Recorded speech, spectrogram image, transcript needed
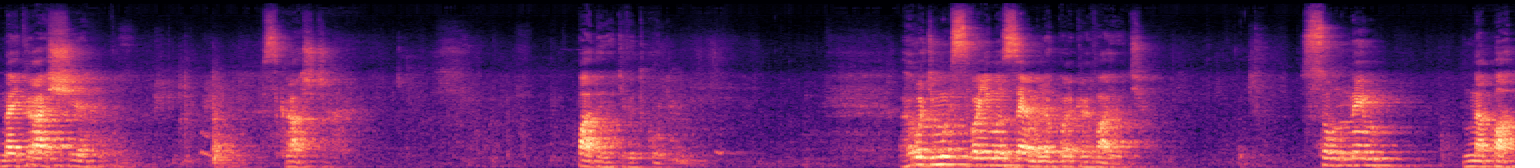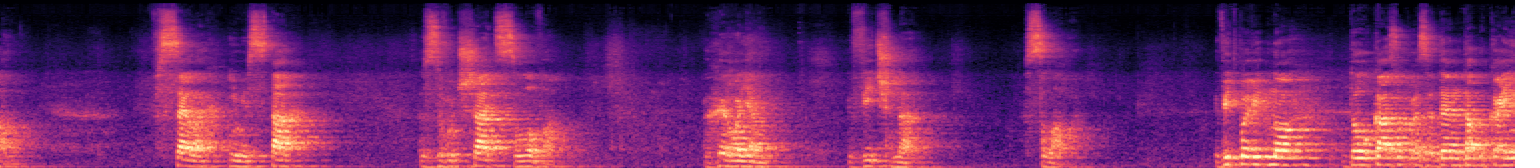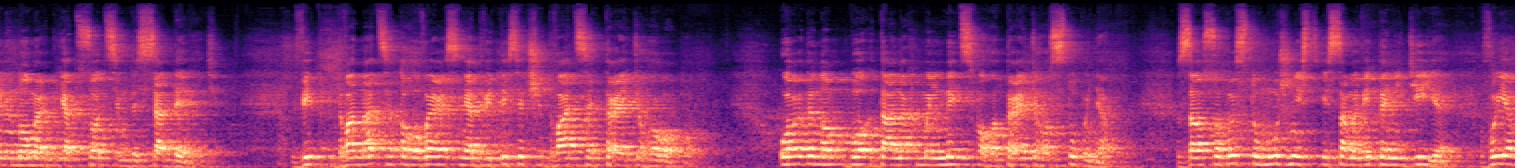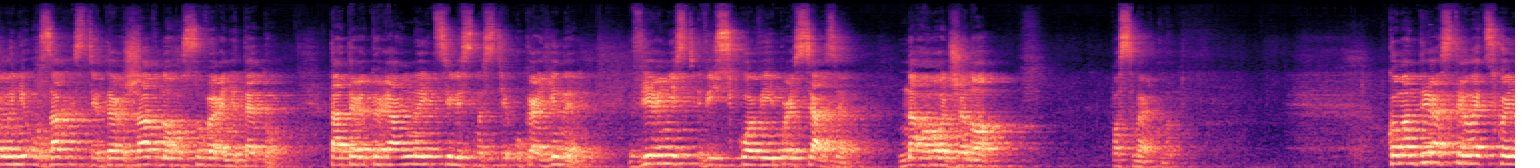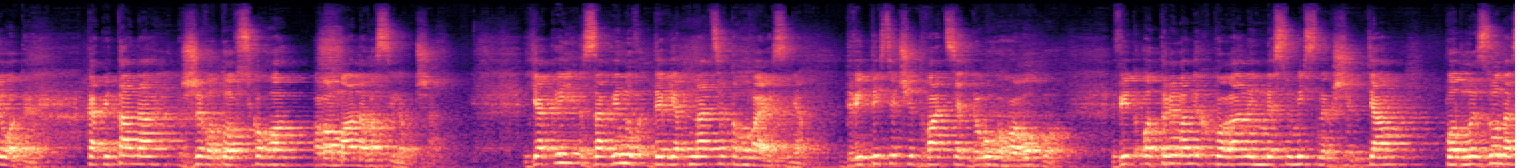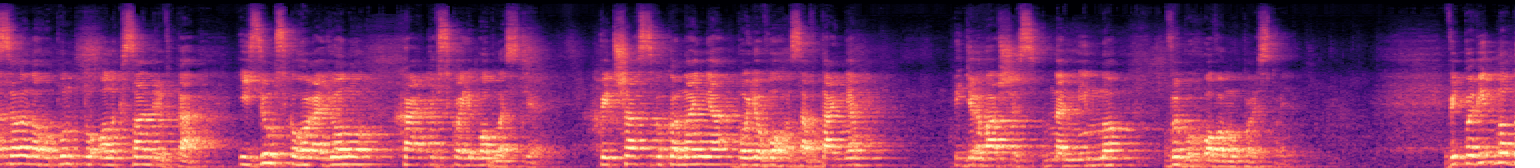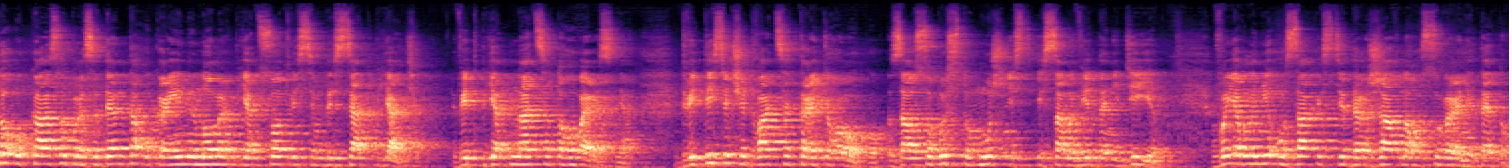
найкраще з кращих падають від куль. Грудьми своїми землю прикривають сумним нападом. В селах і містах звучать слова. Героям вічна слава. Відповідно до указу президента України номер 579 від 12 вересня 2023 року орденом Богдана Хмельницького третього ступеня за особисту мужність і самовіддані дії, виявлені у захисті державного суверенітету та територіальної цілісності України, вірність військовій присязі нагороджено посмертно. Командира стрілецької роти, капітана Животовського Романа Васильовича, який загинув 19 вересня 2022 року від отриманих поранень несумісних життям поблизу населеного пункту Олександрівка Ізюмського району Харківської області під час виконання бойового завдання, підірвавшись на мінно-вибуховому пристрої. Відповідно до указу президента України номер 585 від 15 вересня 2023 року за особисту мужність і самовіддані дії, виявлені у захисті державного суверенітету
